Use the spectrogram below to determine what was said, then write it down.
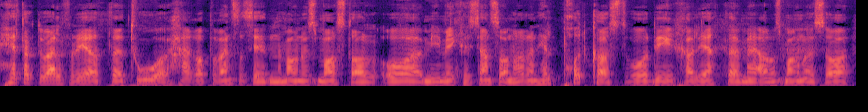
Helt aktuell fordi at eh, to herrer på venstresiden, Magnus Marsdal og Mimi Kristiansson, hadde en hel podkast hvor de raljerte med Anders Magnus. og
